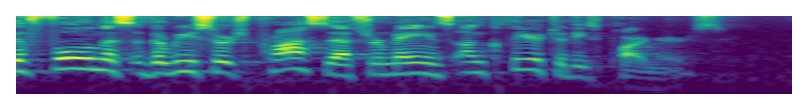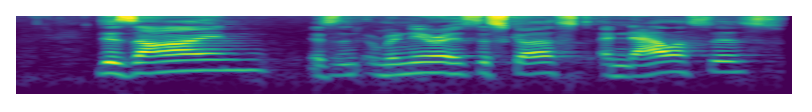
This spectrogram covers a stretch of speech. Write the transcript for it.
the fullness of the research process remains unclear to these partners. Design, as Munira has discussed, analysis,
